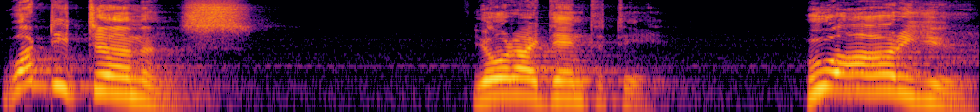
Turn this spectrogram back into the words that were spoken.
What determines your identity? Who are you?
